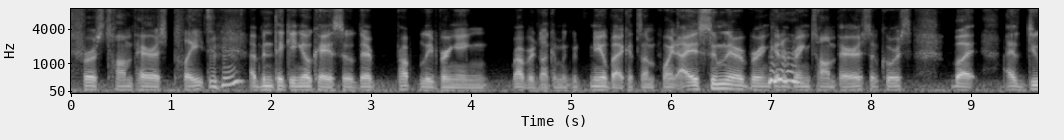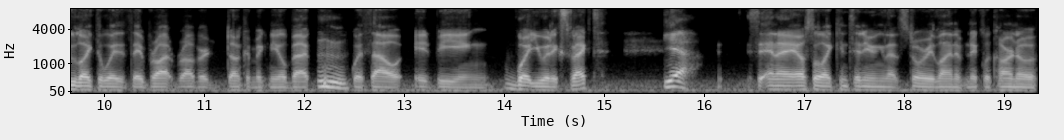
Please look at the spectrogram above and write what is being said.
first Tom Paris plate, Mhm. I've been thinking, okay, so they're probably bringing Robert Duncan McNeill back at some point. I assume they were going to bring Tom Paris, of course, but I do like the way that they brought Robert Duncan McNeill back Mhm. without it being what you would expect. Yeah. and I also like continuing that storyline of Nick Locarno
